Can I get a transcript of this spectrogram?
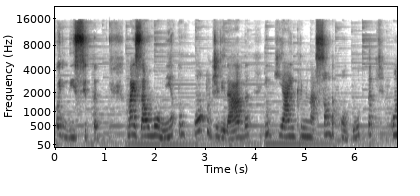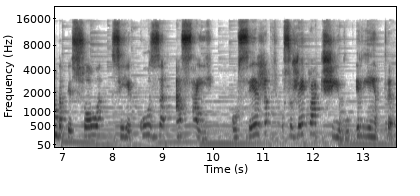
foi lícita mas há um momento, um ponto de virada em que há incriminação da conduta quando a pessoa se recusa a sair. Ou seja, o sujeito ativo, ele entra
